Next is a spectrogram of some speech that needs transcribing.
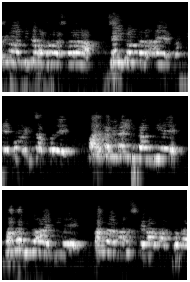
সীমার নিচে বসবাস করা সেই জনতার আয়ের সঙ্গে কর হিসাব করে পার ক্যাপিটা ইনকাম দিয়ে মাথা পিছু আয় দিয়ে বাংলার মানুষকে বারবার ধোকা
